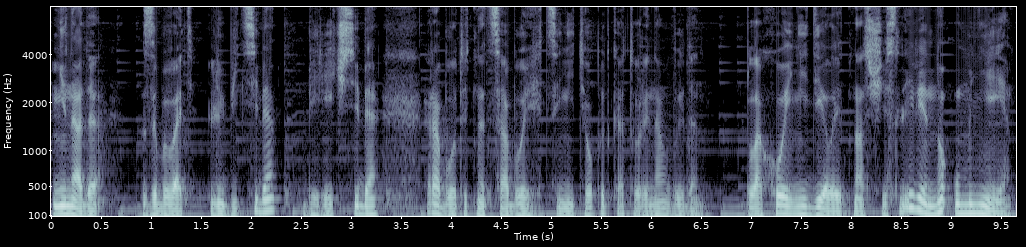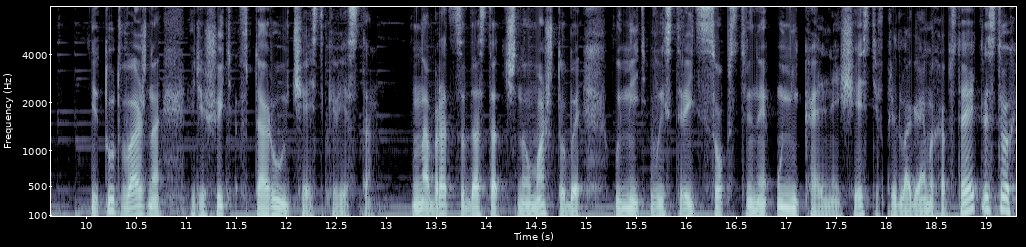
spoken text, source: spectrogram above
не надо забывать любить себя, беречь себя, работать над собой, ценить опыт, который нам выдан. Плохое не делает нас счастливее, но умнее. И тут важно решить вторую часть квеста. Набраться достаточно ума, чтобы уметь выстроить собственное уникальное счастье в предлагаемых обстоятельствах,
